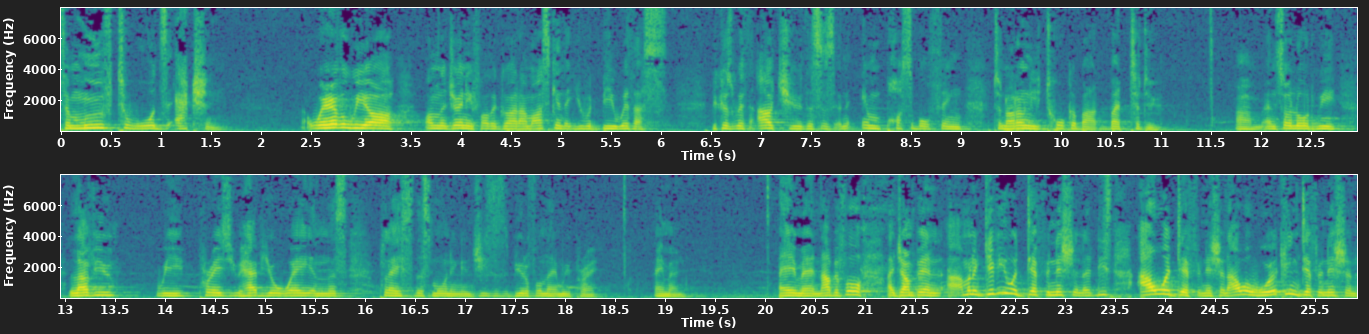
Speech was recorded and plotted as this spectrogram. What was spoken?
to move towards action. Wherever we are on the journey, Father God, I'm asking that you would be with us. Because without you, this is an impossible thing to not only talk about, but to do. Um, and so, Lord, we love you. We praise you. Have your way in this place this morning. In Jesus' beautiful name we pray. Amen. Amen. Now, before I jump in, I'm going to give you a definition, at least our definition, our working definition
